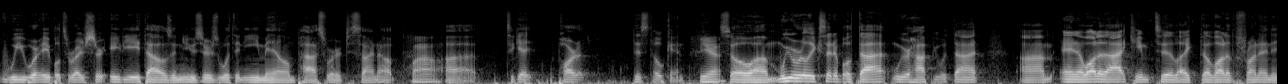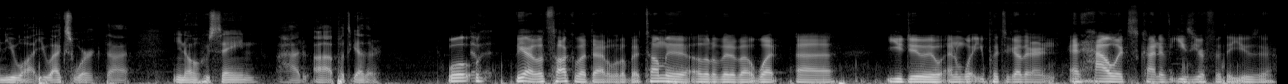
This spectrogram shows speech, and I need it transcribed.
we were able to register 88,000 users with an email and password to sign up Wow. uh, to get part of this token. Yeah. So um, we were really excited about that. We were happy with that, um, and a lot of that came to like the, a lot of the front end and UI UX work that you know Hussein had uh, put together. Well, Yeah. Let's talk about that a little bit. Tell me a little bit about what uh, you do and what you put together, and, and how it's kind of easier for the user.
